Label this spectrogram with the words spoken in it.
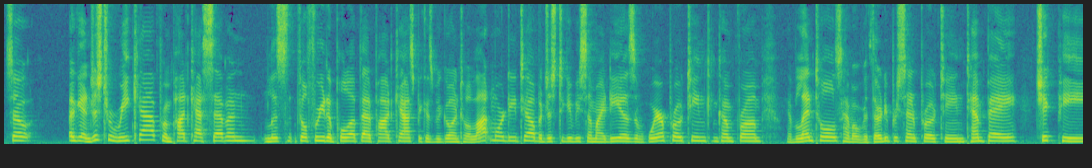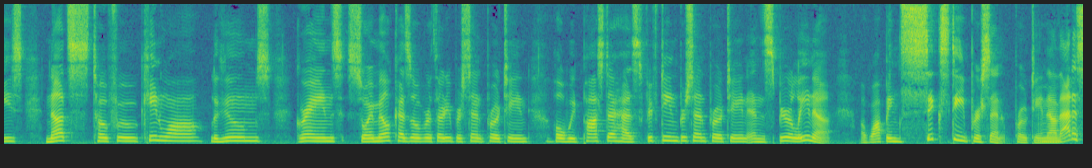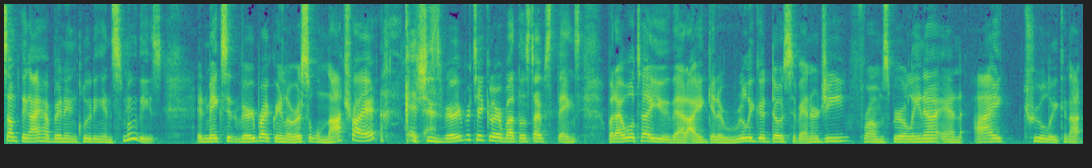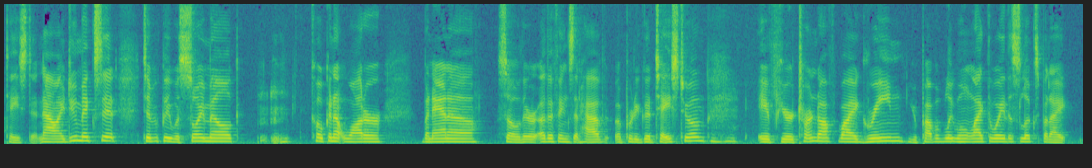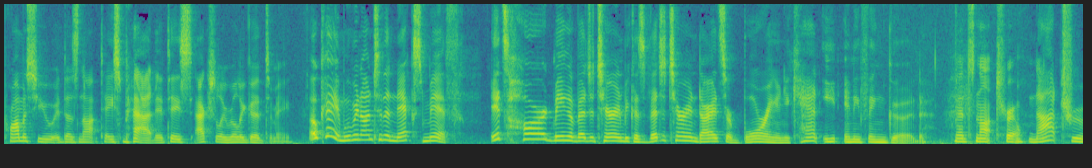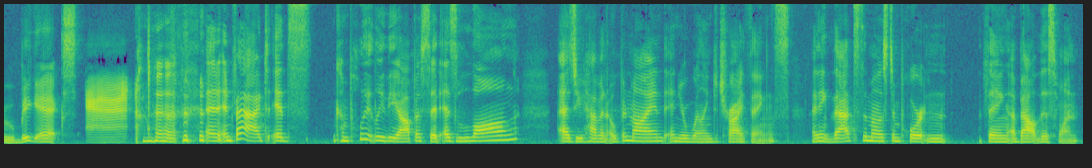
So again, just to recap from podcast seven, listen. Feel free to pull up that podcast because we go into a lot more detail. But just to give you some ideas of where protein can come from, we have lentils have over thirty percent protein, tempeh, chickpeas, nuts, tofu, quinoa, legumes, grains. Soy milk has over thirty percent protein. Whole wheat pasta has fifteen percent protein, and spirulina. A whopping 60% protein. Now, mm. that is something I have been including in smoothies. It makes it very bright green. Larissa will not try it 'cause she's very particular about those types of things. But I will tell you that I get a really good dose of energy from spirulina, and I truly cannot taste it. Now, I do mix it typically with soy milk, coconut water, banana. So there are other things that have a pretty good taste to them. Mm-hmm. If you're turned off by green, you probably won't like the way this looks, but I promise you it does not taste bad. It tastes actually really good to me. Okay, moving on to the next myth. It's hard being a vegetarian because vegetarian diets are boring and you can't eat anything good. That's not true. Not true. Big X. Ah. and in fact, it's completely the opposite. As long as you have an open mind and you're willing to try things, I think that's the most important thing about this one.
